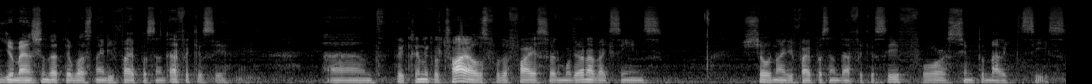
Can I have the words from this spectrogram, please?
you mentioned that there was 95% efficacy, and the clinical trials for the Pfizer and Moderna vaccines showed 95% efficacy for symptomatic disease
